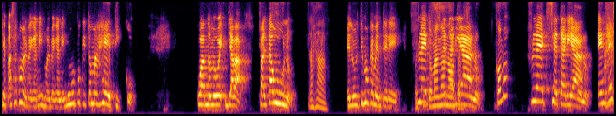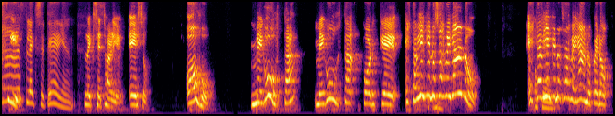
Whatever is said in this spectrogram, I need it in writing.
¿Qué pasa con el veganismo? El veganismo es un poquito más ético. Cuando me voy, ya va, falta uno. Ajá. El último que me enteré. Flexitariano. ¿Cómo? Flexitariano. Es ah, decir. Flexitarian. Flexitarian. Eso. Ojo, me gusta, me gusta porque está bien que no seas vegano. Está bien que no seas vegano, pero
